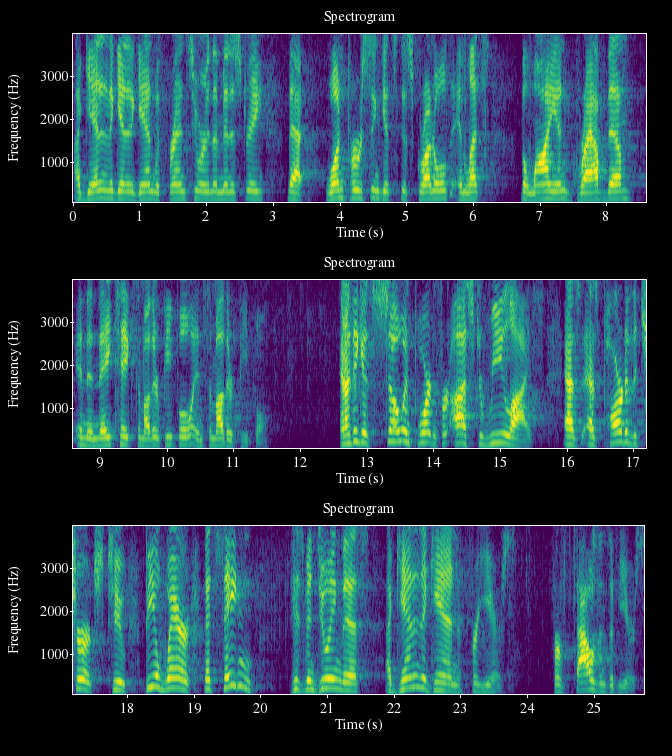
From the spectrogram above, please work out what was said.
again and again and again with friends who are in the ministry that one person gets disgruntled and lets the lion grab them, and then they take some other people and some other people. And I think it's so important for us to realize, as, as part of the church, to be aware that Satan has been doing this again and again for years, for thousands of years.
